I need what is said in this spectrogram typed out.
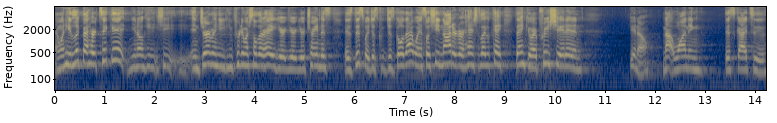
And when he looked at her ticket, you know, he, she, in German, he, he pretty much told her, hey, your, your, your train is, is this way, just, just go that way. And so she nodded her head. She's like, okay, thank you, I appreciate it. And, you know, not wanting this guy to,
